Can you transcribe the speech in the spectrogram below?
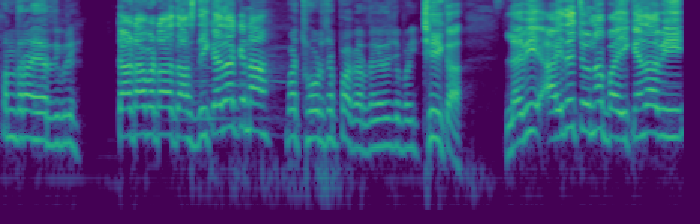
15000 ਦੀ ਵੀਰੇ। ਟਾਟਾ ਬਟਾ ਦੱਸਦੀ ਕਹਿੰਦਾ ਕਿ ਨਾ? ਬਸ ਛੋੜ ਛੱਪਾ ਕਰ ਦਾਂਗੇ ਇਹਦੇ ਚ ਬਾਈ। ਠੀਕ ਆ। ਲੈ ਵੀ ਆ ਇਹਦੇ ਚੋਂ ਨਾ ਬਾਈ ਕਹਿੰਦਾ ਵੀ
